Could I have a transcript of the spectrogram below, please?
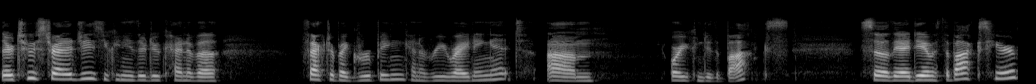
there are two strategies. You can either do kind of a factor by grouping, kind of rewriting it, um, or you can do the box. So the idea with the box here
